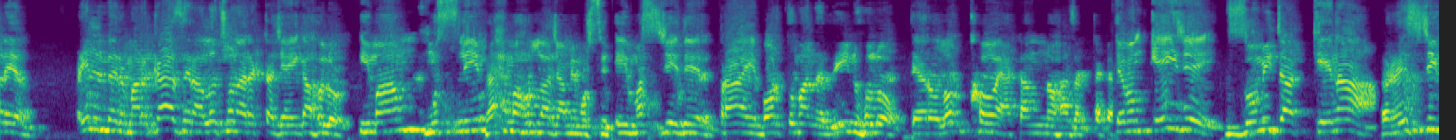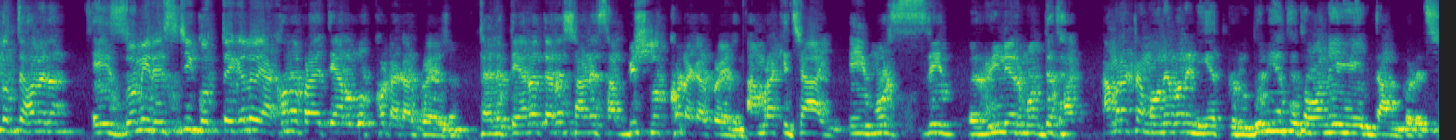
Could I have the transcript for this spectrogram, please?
কোরআনের ইলমের মার্কাজের আলোচনার একটা জায়গা হলো ইমাম মুসলিম রাহমাহুল্লাহ জামে মসজিদ। এই মসজিদের প্রায় বর্তমান ঋণ হলো তেরো লক্ষ একান্ন হাজার টাকা। এবং এই যে জমিটা কেনা রেজিস্ট্রি করতে হবে না, এই জমি রেজিস্ট্রি করতে গেলেও এখনও প্রায় তেরো লক্ষ টাকার প্রয়োজন। তাহলে তেরো তেরো সাড়ে ছাব্বিশ লক্ষ টাকার প্রয়োজন। আমরা কি চাই এই মসজিদ ঋণের মধ্যে থাক আমরা একটা মনে মনে নিয়ত করি, দুনিয়াতে তো অনেক দান করেছি,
